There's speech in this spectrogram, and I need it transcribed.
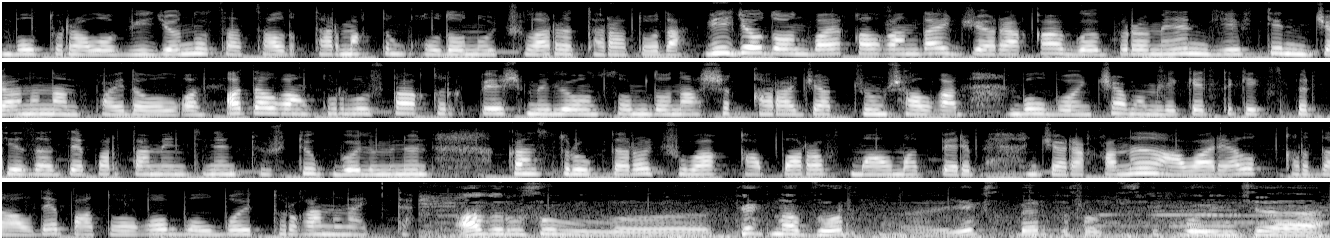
Бул тууралуу видеону социалдык тармактын колдонуучулары таратууда. Видеодон байкалгандай жарака көпүрө менен лифттин жанынан пайда болгон. Аталган курулушка кырк беш миллион сомдон ашык каражат жумшалган. Бул боюнча мамлекеттик экспертиза департаментинин түштүк бөлүмүнүн конструктору чубак капаров маалымат берип жараканы авариялык кырдаал деп атоого болбой турганын айтты. Азыр ушул э, технадзор эксперт ошол түштүк боюнча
